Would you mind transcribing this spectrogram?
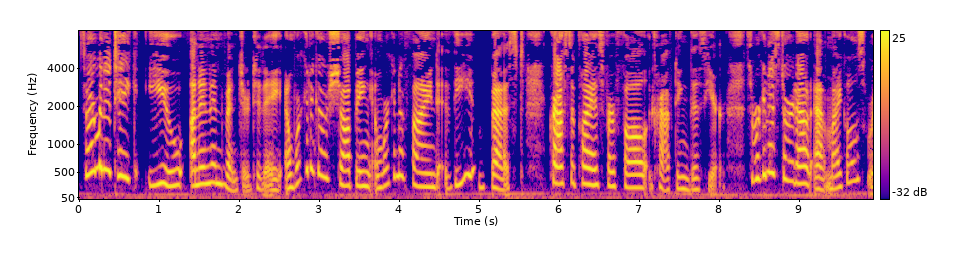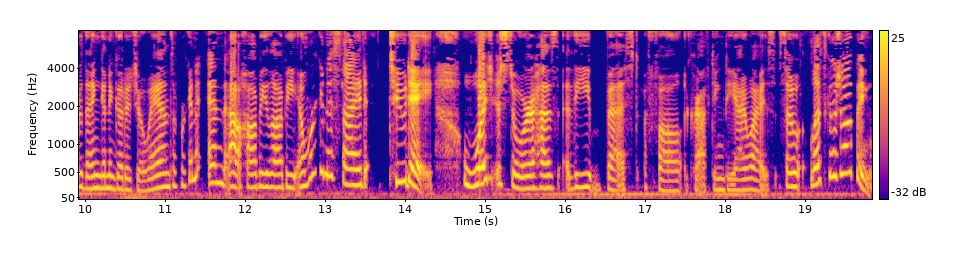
So I'm going to take you on an adventure today and we're going to go shopping and we're going to find the best craft supplies for fall crafting this year. So we're going to start out at Michael's. We're then going to go to Joann's. We're going to end at Hobby Lobby and we're going to decide today which store has the best fall crafting DIYs. So let's go shopping.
